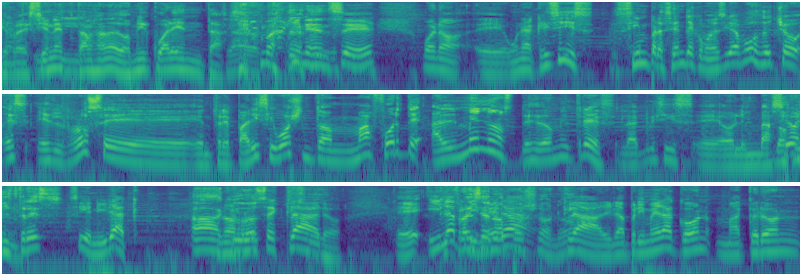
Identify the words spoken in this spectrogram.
2013. recién Y- estamos hablando de 2040. Claro. Imagínense. Bueno, eh, una crisis sin precedentes, como decías vos. De hecho, es el roce entre París y Washington más fuerte, al menos desde 2003. La crisis eh, o la invasión. ¿2003? Sí, en Irak. Ah, Unos que- roces, claro. Eh, y Que la Francia no primera, apoyó, ¿no? Claro, y la primera con Macron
